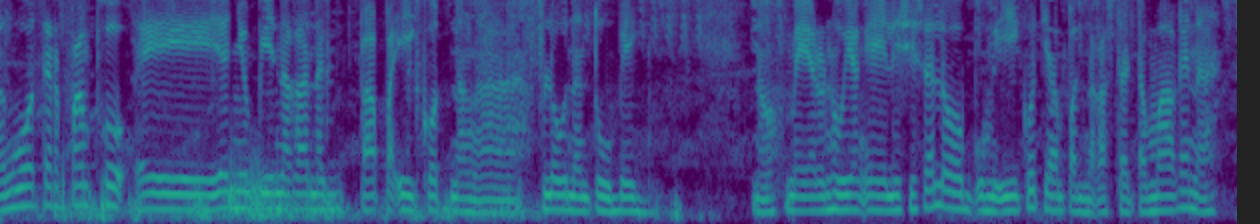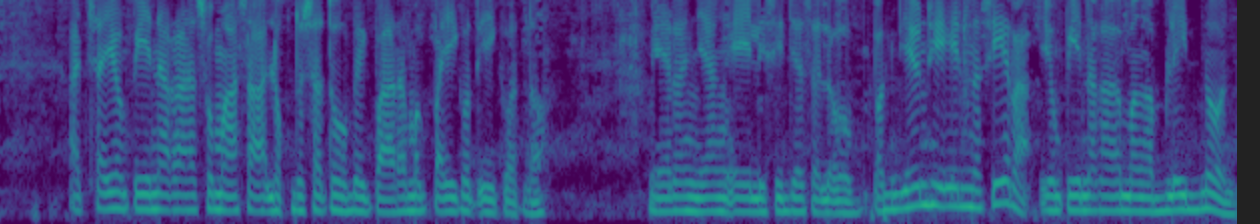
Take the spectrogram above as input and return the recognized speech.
Ang water pump ho eh yan yung pinaka nagpapaikot ng uh, flow ng tubig no? Mayroon ho yung hélice sa loob umiikot yan pag nakastart ang makina. At siya yung pinaka sumasalok do sa tubig para magpaikot-ikot no? Meron yang hélice dyan sa loob. Pag yun hiin nasira yung pinaka mga blade nun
